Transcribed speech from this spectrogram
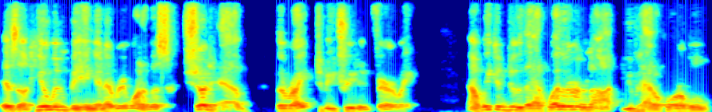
is a human being, and every one of us should have the right to be treated fairly. Now we can do that whether or not you've had a horrible,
